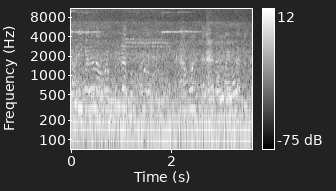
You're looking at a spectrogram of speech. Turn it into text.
গাড়ি গেলে না আমার পুরো এমন একটা।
